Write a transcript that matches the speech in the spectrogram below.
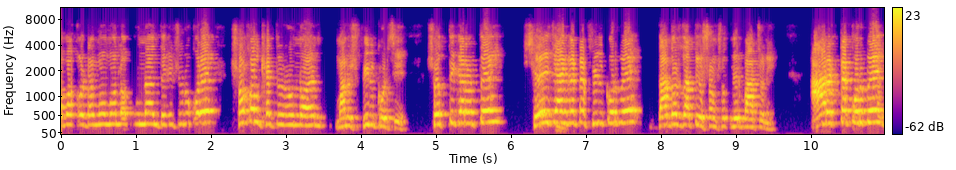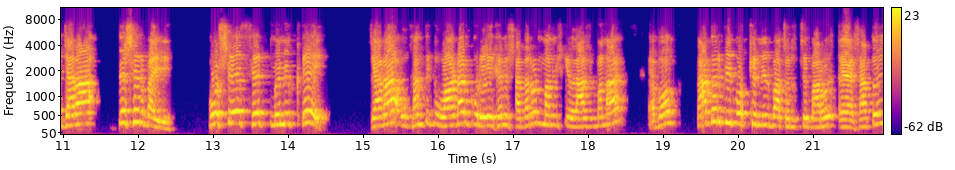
অবকাঠামোমূলক উন্নয়ন থেকে শুরু করে সকল ক্ষেত্রের উন্নয়ন মানুষ ফিল করছে। সত্যিকার অর্থেই সেই জায়গাটা ফিল করবে দ্বাদশ জাতীয় সংসদ নির্বাচনে। আর একটা করবে যারা দেশের বাইরে বসে সেট মেনু খেয়ে, যারা ওখান থেকে অর্ডার করে এখানে সাধারণ মানুষকে লাশ বানায় এবং তাদের বিপক্ষে নির্বাচন হচ্ছে বারো সাতই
